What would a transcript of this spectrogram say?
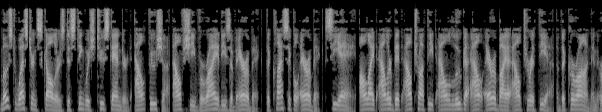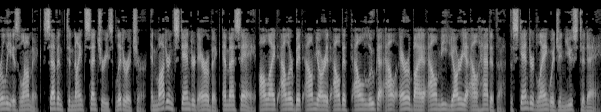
Most Western scholars distinguish two standard al Alfshi varieties of Arabic, the Classical Arabic ca Alayt Alarbit Altrathit al-Luga al-Arabiya al-Turathiyya of the Quran and early Islamic 7th to 9th centuries literature, and Modern Standard Arabic MSA Alayt Alarbit Almyarid Aldath al-Luga al-Arabiya al-Miyariya al-Haditha, the standard language in use today.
